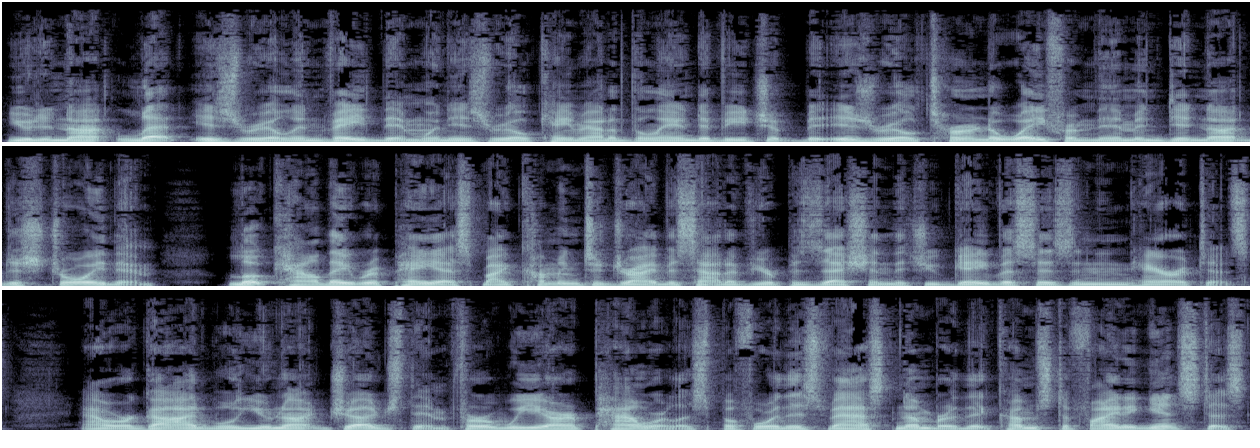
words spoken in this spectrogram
You did not let Israel invade them when Israel came out of the land of Egypt, but Israel turned away from them and did not destroy them. Look how they repay us by coming to drive us out of your possession that you gave us as an inheritance. Our God, will you not judge them? For we are powerless before this vast number that comes to fight against us.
